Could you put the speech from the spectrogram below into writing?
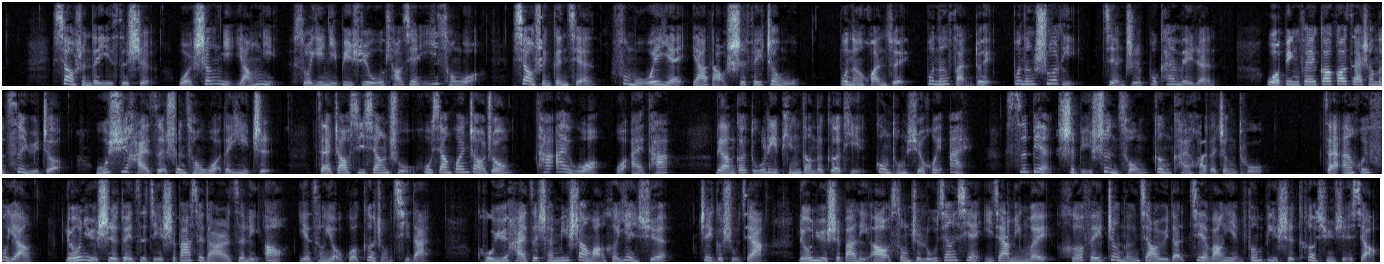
孝顺的意思是我生你养你，所以你必须无条件依从我。孝顺跟前，父母威严压倒是非正误，不能还嘴，不能反对，不能说理，简直不堪为人。我并非高高在上的赐予者，无需孩子顺从我的意志。在朝夕相处、互相关照中，他爱我，我爱他，两个独立平等的个体共同学会爱。思辨是比顺从更开化的正途。在安徽阜阳，刘女士对自己十八岁的儿子李奥也曾有过各种期待。苦于孩子沉迷上网和厌学，这个暑假，刘女士把李奥送至庐江县一家名为“合肥正能教育”的戒网瘾封闭式特训学校。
